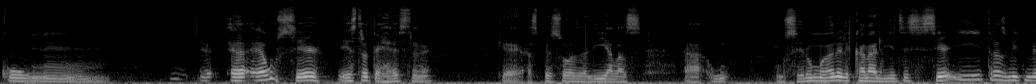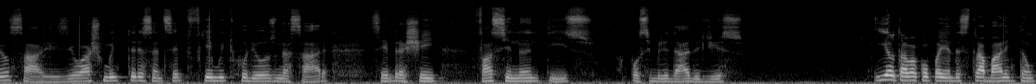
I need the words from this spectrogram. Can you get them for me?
com é, é um ser extraterrestre, né? Que é, as pessoas ali, elas um, um ser humano ele canaliza esse ser e transmite mensagens. Eu acho muito interessante, sempre fiquei muito curioso nessa área, sempre achei fascinante isso, a possibilidade disso. E eu estava acompanhando esse trabalho então,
